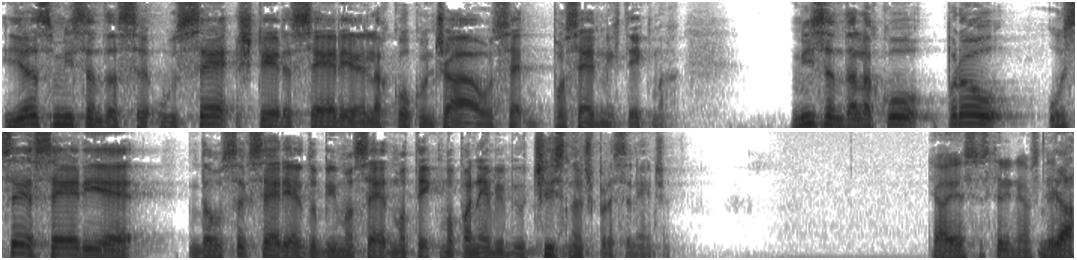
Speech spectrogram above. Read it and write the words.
jaz mislim, da se vse štiri serije lahko končajo vse, po sedmih tekmah. Mislim, da lahko prav vse serije, da v vseh serijah dobimo sedmo tekmo, pa ne bi bil čist nič presenečen. Ja, jaz se strinjam s tem. Ja.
